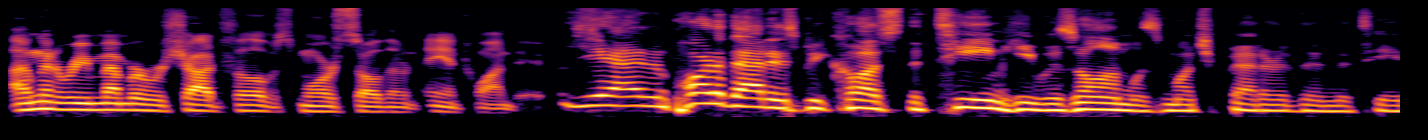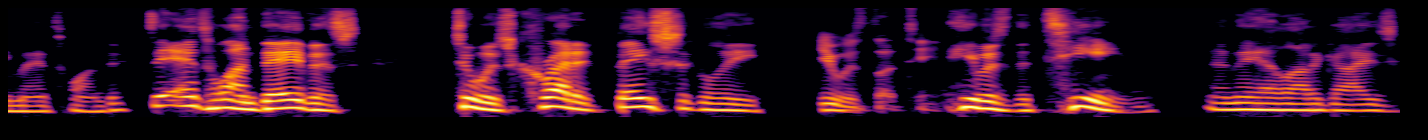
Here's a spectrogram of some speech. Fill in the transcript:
I'm going to remember Rashad Phillips more so than Antoine Davis. Yeah, and part of that is because the team he was on was much better than the team Antoine. To Antoine Davis, to his credit, basically he was the team. He was the team, and they had a lot of guys,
